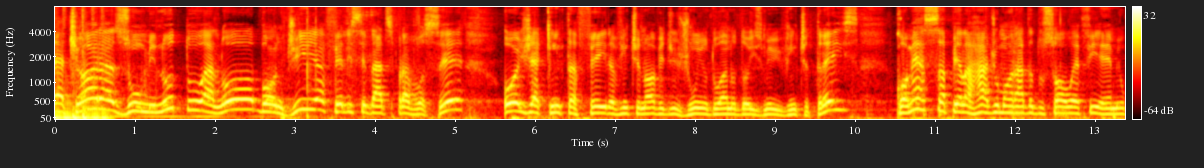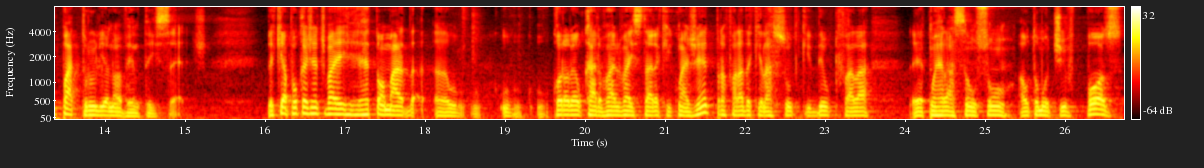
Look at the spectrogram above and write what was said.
Sete horas, um minuto. Alô, bom dia, felicidades para você. Hoje é quinta-feira, 29 de junho do ano 2023. Começa pela Rádio Morada do Sol FM, o Patrulha 97. Daqui a pouco a gente vai retomar. uh, o, o, o Coronel Carvalho vai estar aqui com a gente para falar daquele assunto que deu que falar eh, com relação ao som automotivo pós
